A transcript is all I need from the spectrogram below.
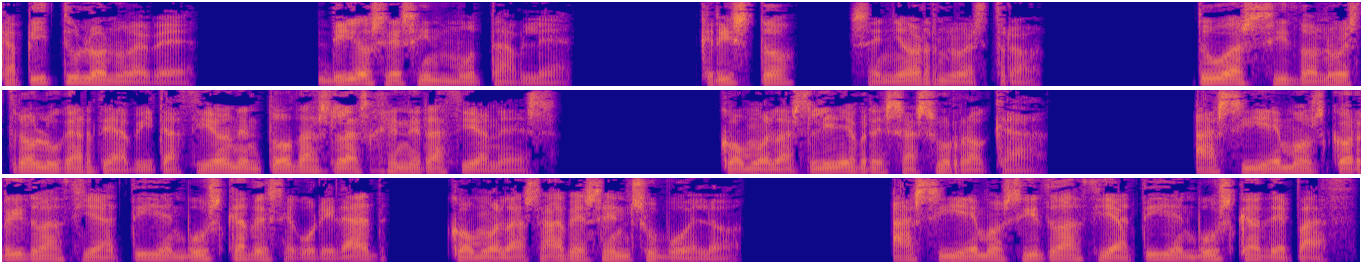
Capítulo 9. Dios es inmutable. Cristo, Señor nuestro. Tú has sido nuestro lugar de habitación en todas las generaciones. Como las liebres a su roca. Así hemos corrido hacia ti en busca de seguridad, como las aves en su vuelo. Así hemos ido hacia ti en busca de paz.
